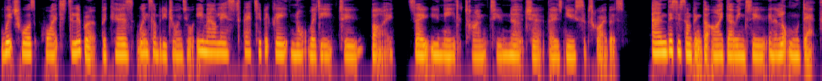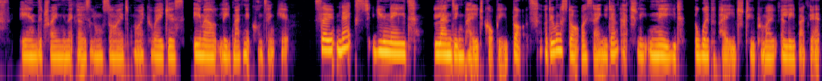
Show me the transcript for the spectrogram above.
which was quite deliberate because when somebody joins your email list, they're typically not ready to buy. So you need time to nurture those new subscribers. And this is something that I go into in a lot more depth in the training that goes alongside my courageous email lead magnet content kit. So next you need landing page copy, but I do want to start by saying you don't actually need a web page to promote a lead magnet.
